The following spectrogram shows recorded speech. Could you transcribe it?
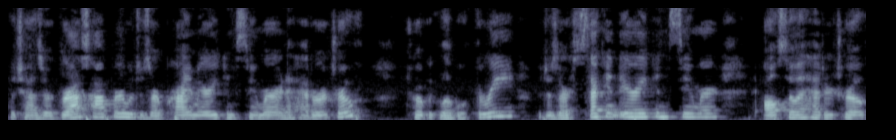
which has our grasshopper, which is our primary consumer and a heterotroph. Trophic level 3, which is our secondary consumer, also a heterotroph.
